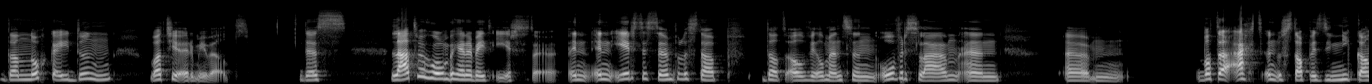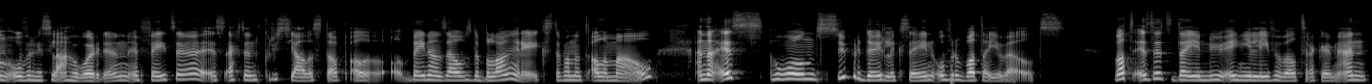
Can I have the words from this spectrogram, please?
dan nog kan je doen wat je ermee wilt. Dus laten we gewoon beginnen bij het eerste. Een eerste simpele stap dat al veel mensen overslaan. En um, wat echt een stap is die niet kan overgeslagen worden, in feite, is echt een cruciale stap. Al, bijna zelfs de belangrijkste van het allemaal. En dat is gewoon super duidelijk zijn over wat dat je wilt. Wat is het dat je nu in je leven wilt trekken? En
